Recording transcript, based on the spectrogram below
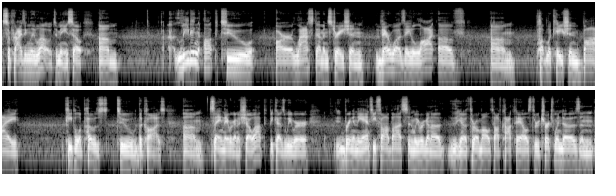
surprisingly low to me. So. Um, leading up to our last demonstration, there was a lot of um, publication by people opposed to the cause, um, saying they were going to show up because we were bringing the Antifa bus and we were going to, you know, throw Molotov cocktails through church windows and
